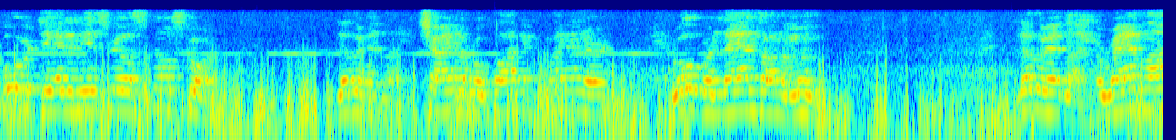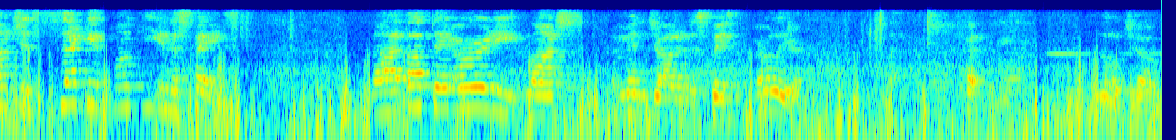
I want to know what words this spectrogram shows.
Four dead in Israel snowstorm. Another headline, China robotic lander rover lands on the moon. Another headline, Iran launches second monkey into space. Now, I thought they already launched Ahmadinejad into space earlier. Little joke.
